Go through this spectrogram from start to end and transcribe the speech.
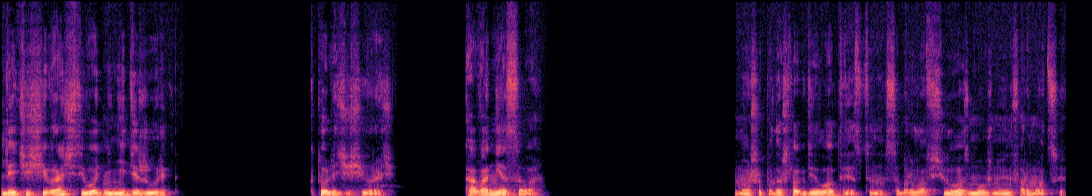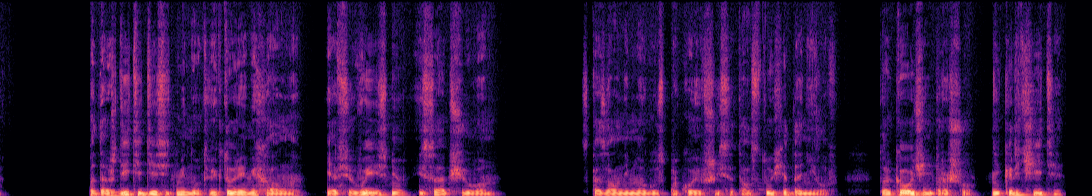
Лечащий врач сегодня не дежурит». «Кто лечащий врач?» «Аванесова». Маша подошла к делу ответственно, собрала всю возможную информацию. «Подождите десять минут, Виктория Михайловна. Я все выясню и сообщу вам», — сказал немного успокоившийся толстухе Данилов. Только очень прошу, не кричите.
